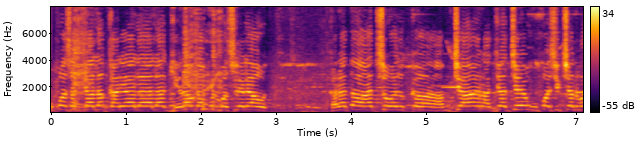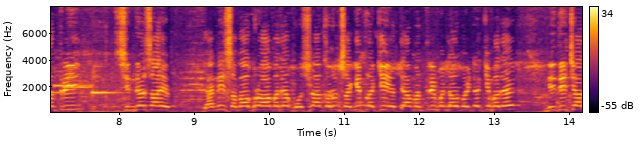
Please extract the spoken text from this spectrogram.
उपसंचालक कार्यालयाला घेराव टाकून बसलेले आहोत. खरं तर आज क- आमच्या राज्याचे उपशिक्षण मंत्री शिंदे साहेब यांनी सभागृहामध्ये घोषणा करून सांगितलं की येत्या मंत्रिमंडळ बैठकीमध्ये निधीच्या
